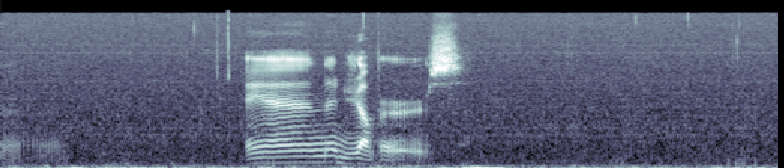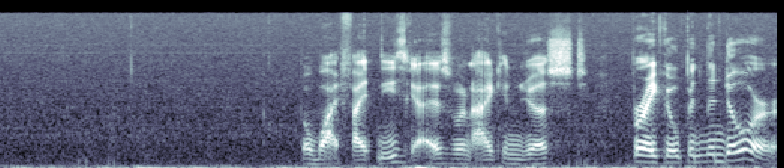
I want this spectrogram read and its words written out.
Uh, and the jumpers. But why fight these guys when I can just break open the door?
